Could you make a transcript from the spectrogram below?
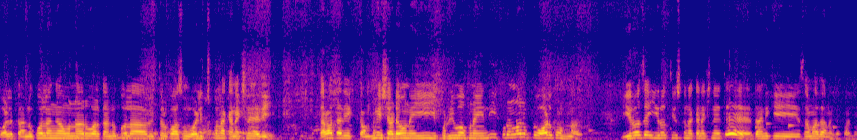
వాళ్ళకి అనుకూలంగా ఉన్నారు వాళ్ళకి అనుకూల వ్యక్తుల కోసం వాళ్ళు ఇచ్చుకున్న కనెక్షన్ అది. తర్వాత అది కంపెనీ షట్ డౌన్ అయ్యి ఇప్పుడు రీఓపెన్ అయింది. ఇప్పుడు ఉన్న వాళ్ళు ఇప్పుడు వాడుకుంటున్నారు. ఈరోజే ఈరోజు ఈ రోజు తీసుకున్న కనెక్షన్ అయితే దానికి సమాధానం చెప్పాలి.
